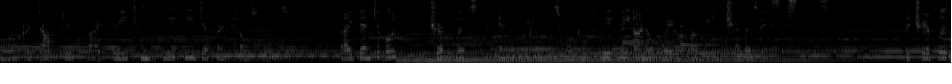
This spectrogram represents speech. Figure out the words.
were adopted by three completely different households. The identical triplets in the families were completely unaware of each other's existence. The triplets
